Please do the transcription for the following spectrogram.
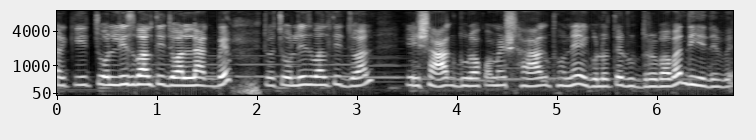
আর কি, চল্লিশ বালতি জল লাগবে। তো চল্লিশ বালতি জল, এই শাক, দু রকমের শাক, ধনে, এগুলোতে রুদ্র বাবা দিয়ে দেবে।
